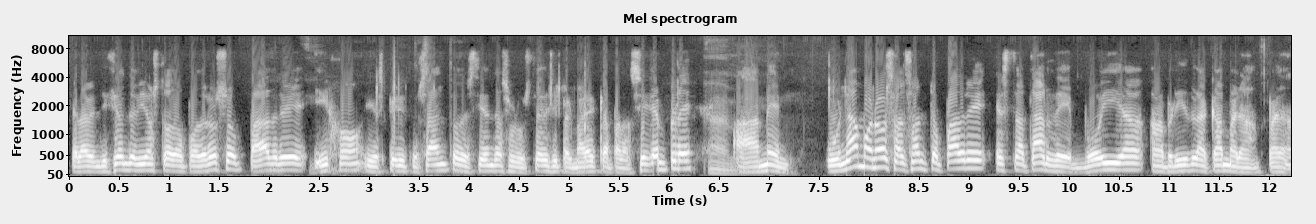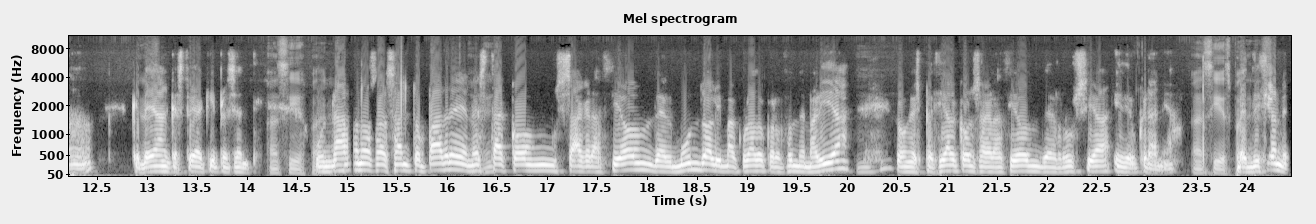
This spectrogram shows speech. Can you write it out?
Que la bendición de Dios Todopoderoso, Padre, Hijo y Espíritu Santo descienda sobre ustedes y permanezca para siempre. Amén. Unámonos al Santo Padre esta tarde. Voy a abrir la cámara para que vean que estoy aquí presente. Así es. padre. Unámonos al Santo Padre en esta consagración del mundo al Inmaculado Corazón de María, con especial consagración de Rusia y de Ucrania. Así es. padre. Bendiciones.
